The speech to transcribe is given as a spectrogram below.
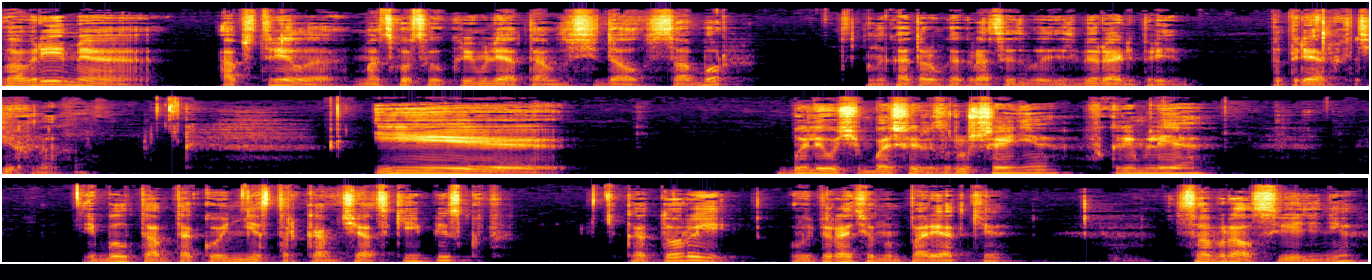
во время обстрела Московского Кремля там заседал собор, на котором как раз избирали патриарха Тихона. И были очень большие разрушения в Кремле, и был там такой Нестор Камчатский епископ, который в оперативном порядке собрал сведения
